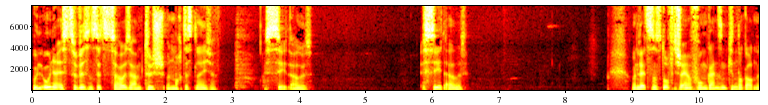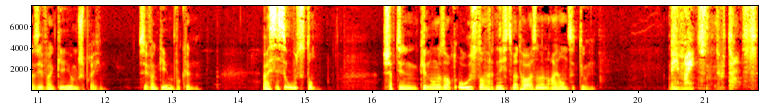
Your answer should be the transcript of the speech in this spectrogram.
und ohne es zu wissen, sitzt zu Hause am Tisch und macht das Gleiche. Es sieht aus. Es sieht aus. Und letztens durfte ich einfach vor dem ganzen Kindergarten das Evangelium sprechen. Das Evangelium verkünden. Was ist Ostern? Ich habe den Kindern gesagt, Ostern hat nichts mit Hasen und Eiern zu tun. Wie meinst du das?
